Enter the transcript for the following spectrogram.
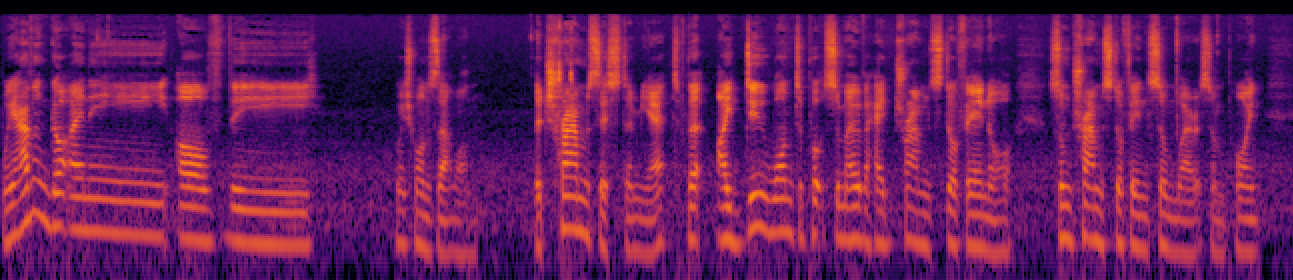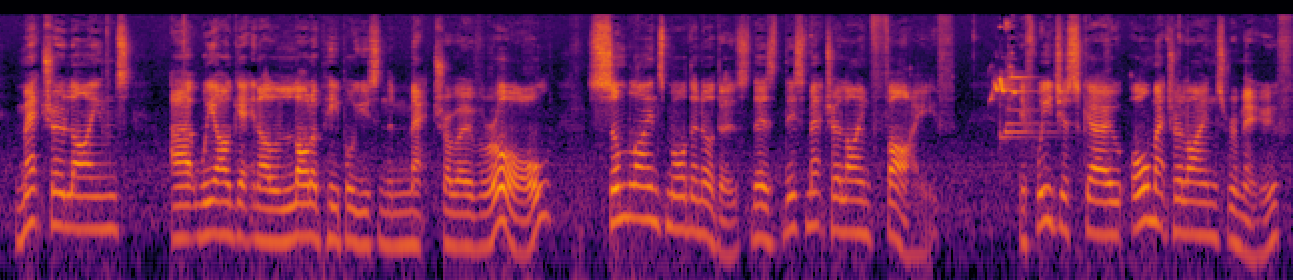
We haven't got any of the... Which one's that one? The tram system yet, but I do want to put some overhead tram stuff in or some tram stuff in somewhere at some point. Metro lines, uh, we are getting a lot of people using the metro overall. Some lines more than others. There's this metro line 5. If we just go all metro lines remove.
